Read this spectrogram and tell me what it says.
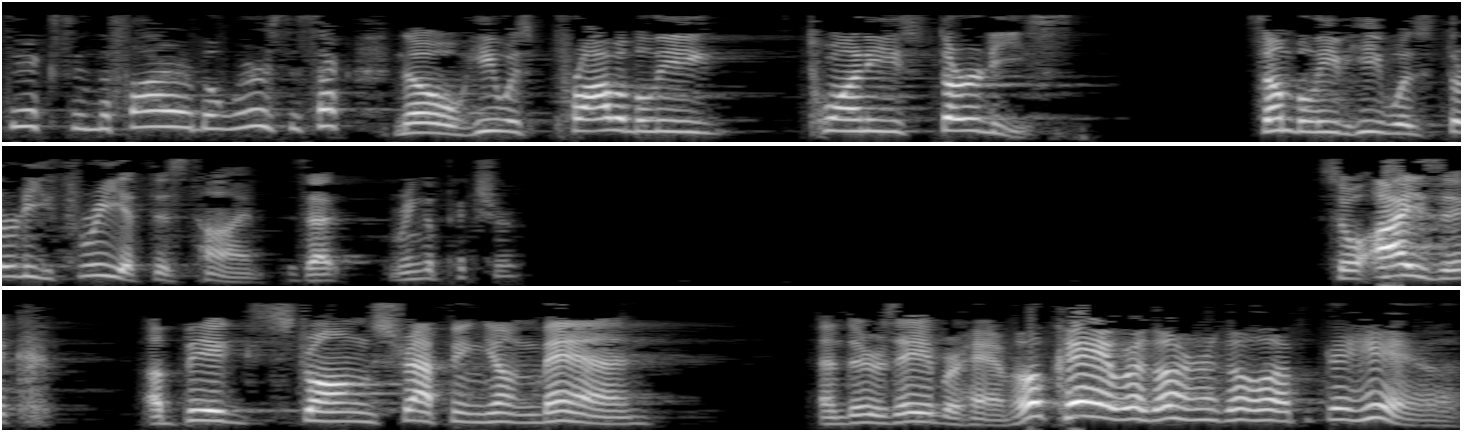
sticks and the fire, but where's the sac? No, he was probably 20s, 30s. Some believe he was 33 at this time. Does that ring a picture? So Isaac, a big, strong, strapping young man, and there's Abraham. Okay, we're to go up the hill.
